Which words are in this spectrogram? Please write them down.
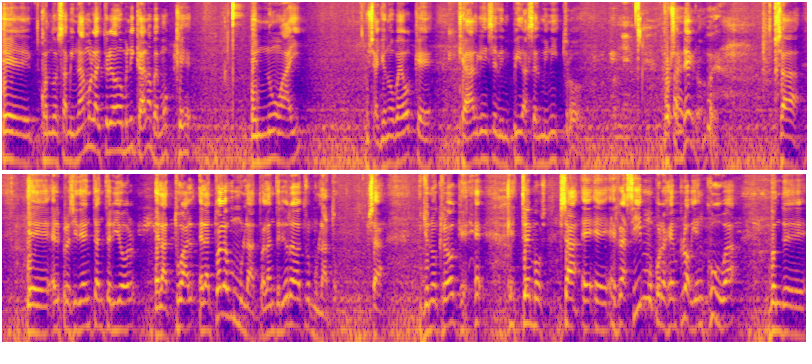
eh, cuando examinamos la historia dominicana, vemos que eh, no hay, o sea, yo no veo que, que a alguien se le impida ser ministro por ser negro. O sea, eh, el presidente anterior, el actual, el actual es un mulato, el anterior era otro mulato. O sea, yo no creo que, que estemos. O sea, eh, eh, el racismo, por ejemplo, había en Cuba, donde,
